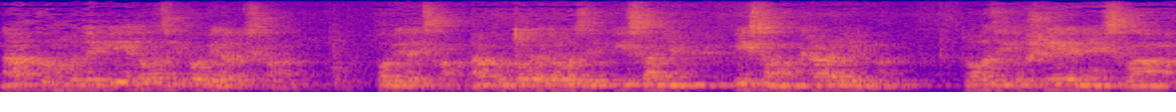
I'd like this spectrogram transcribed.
Nakon Hudebije dolazi pobjeda Islama. Pobjeda Islama. Nakon toga dolazi pisanje pisama kraljevima. Dolazi do širenja Islama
